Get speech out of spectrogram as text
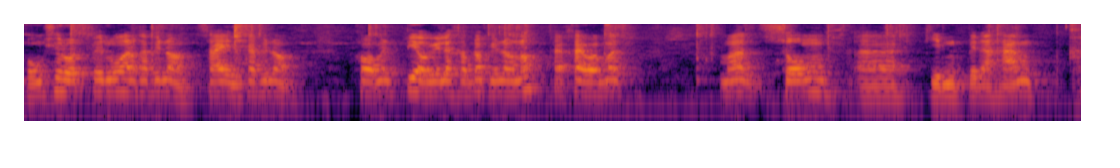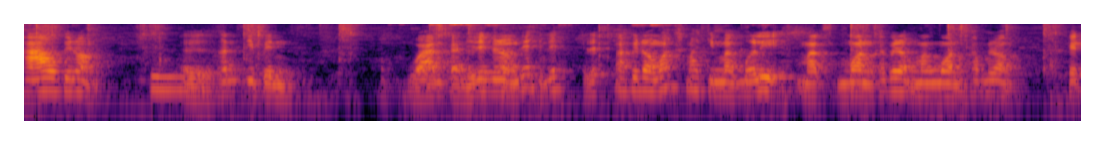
ผงชูรสเป็นนวลครับพี่น้องใส่นะครับพี่น้องเพอมันเปรี้ยวอยู่แล้วครับเนาะพี่น้องเนาะคล้ายๆว่ามามาทรงอ่ากินเป็นอาหารข้าวพี่น้องเออขั้นที่เป็นหวานกันนี่เด้พี่น้องเด้เด้เด้มาพี่น้องมามากินหมักเบอร์รี่หมักมอนครับพี่น้องหมักมอนครับพี่น้องเป็น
